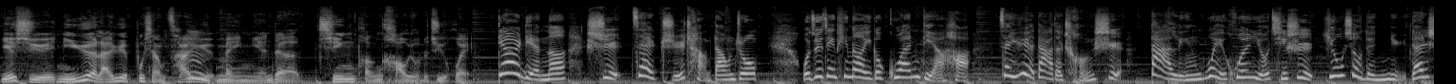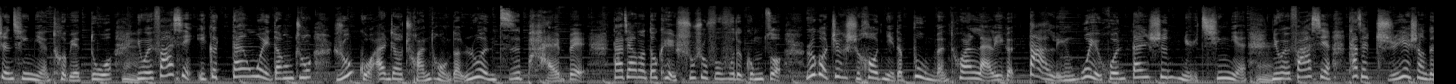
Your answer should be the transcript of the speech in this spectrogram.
也许你越来越不想参与每年的亲朋好友的聚会。第二点呢，是在职场当中，我最近听到一个观点哈，在越大的城市。大龄未婚，尤其是优秀的女单身青年特别多。你会发现，一个单位当中，如果按照传统的论资排辈，大家呢都可以舒舒服服的工作。如果这个时候你的部门突然来了一个大龄未婚单身女青年，你会发现她在职业上的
